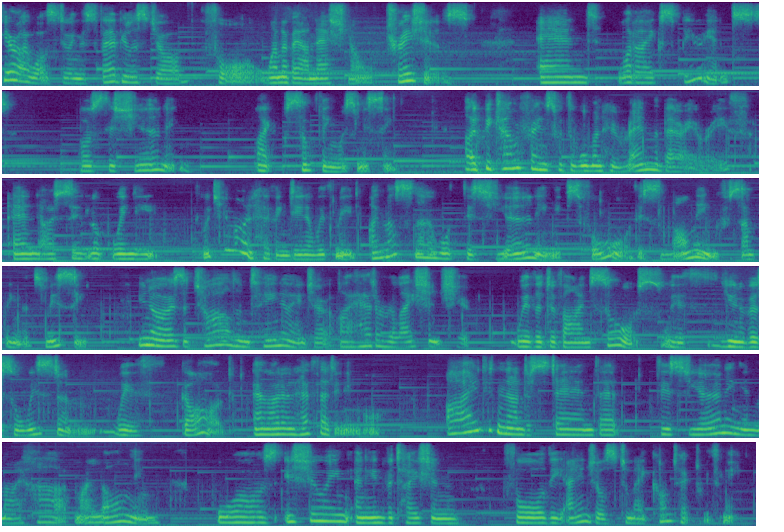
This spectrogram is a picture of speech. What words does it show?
here I was doing this fabulous job for one of our national treasures, and what I experienced was this yearning, like something was missing. I'd become friends with the woman who ran the barrier reef, and I said, Look, Wendy, would you mind having dinner with me? I must know what this yearning is for, this longing for something that's missing. You know, as a child and teenager, I had a relationship with a divine source, with universal wisdom, with God, and I don't have that anymore. I didn't understand that this yearning in my heart, my longing, was issuing an invitation for the angels to make contact with me.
